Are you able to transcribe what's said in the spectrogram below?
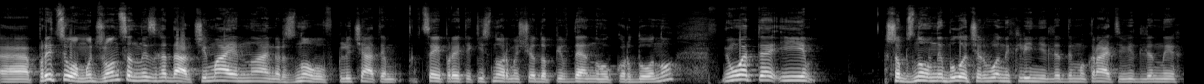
е, при цьому Джонсон не згадав, чи має намір знову включати в цей проєкт якісь норми щодо південного кордону. От, е, і щоб знов не було червоних ліній для демократів і для них.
